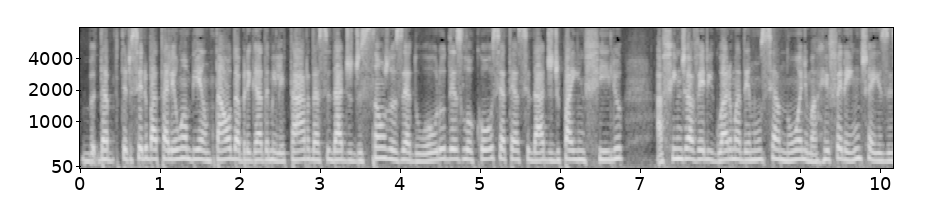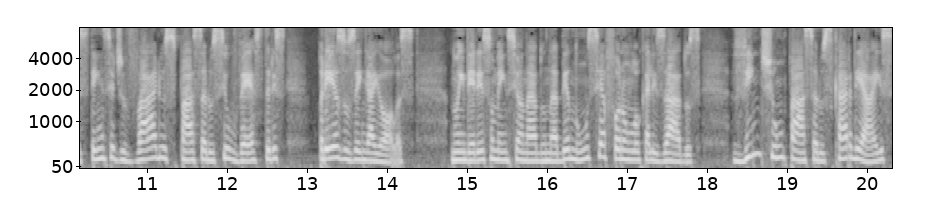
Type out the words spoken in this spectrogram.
da terceiro Batalhão Ambiental da Brigada Militar da cidade de São José do Ouro deslocou-se até a cidade de Paim Filho a fim de averiguar uma denúncia anônima referente à existência de vários pássaros silvestres presos em gaiolas. No endereço mencionado na denúncia foram localizados 21 pássaros cardeais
